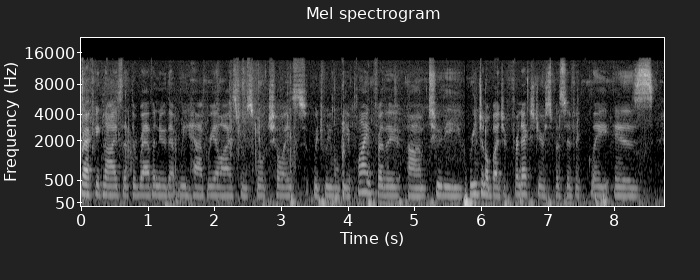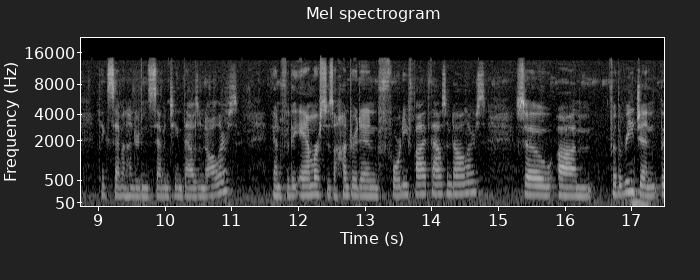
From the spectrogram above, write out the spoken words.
recognize that the revenue that we have realized from school choice, which we will be applying for the, um, to the regional budget for next year specifically, is, I think, $717,000 and for the Amherst is $145,000. So um, for the region, the,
